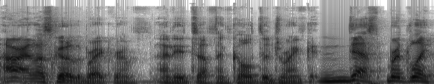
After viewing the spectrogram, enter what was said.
All right, let's go to the break room. I need something cold to drink desperately.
